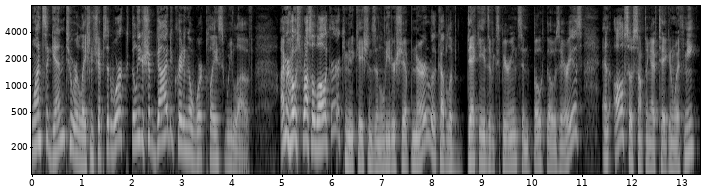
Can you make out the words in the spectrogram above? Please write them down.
once again to Relationships at Work, the leadership guide to creating a workplace we love. I'm your host, Russel Lolacher, a communications and leadership nerd with a couple of decades of experience in both those areas, and also something I've taken with me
